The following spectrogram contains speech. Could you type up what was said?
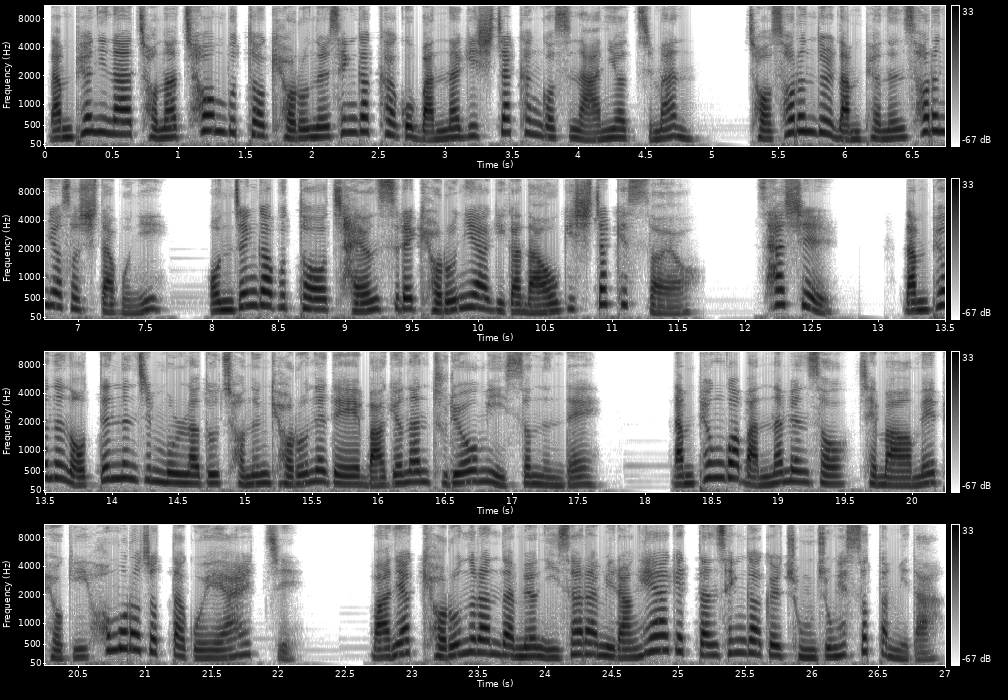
남편이나 저나 처음부터 결혼을 생각하고 만나기 시작한 것은 아니었지만 저 서른둘 남편은 서른여섯이다 보니 언젠가부터 자연스레 결혼 이야기가 나오기 시작했어요. 사실 남편은 어땠는진 몰라도 저는 결혼에 대해 막연한 두려움이 있었는데 남편과 만나면서 제 마음의 벽이 허물어졌다고 해야 할지 만약 결혼을 한다면 이 사람이랑 해야겠다는 생각을 종종 했었답니다.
